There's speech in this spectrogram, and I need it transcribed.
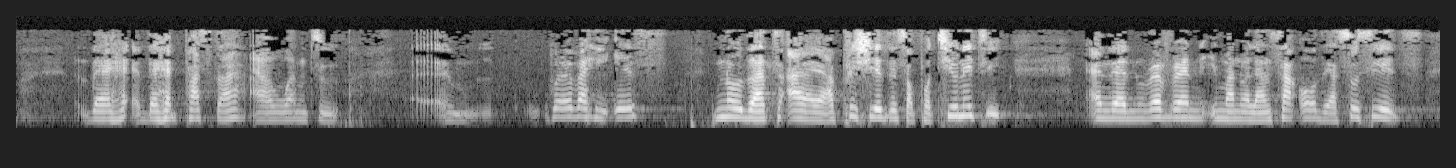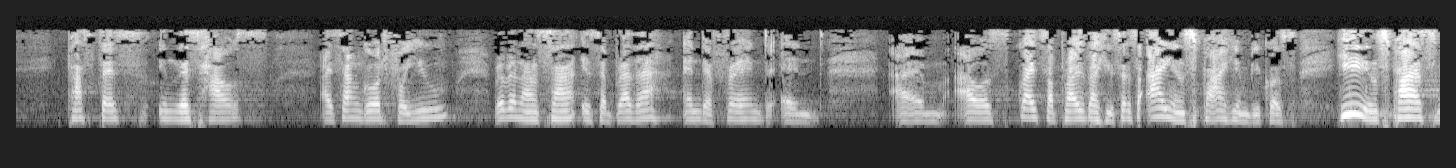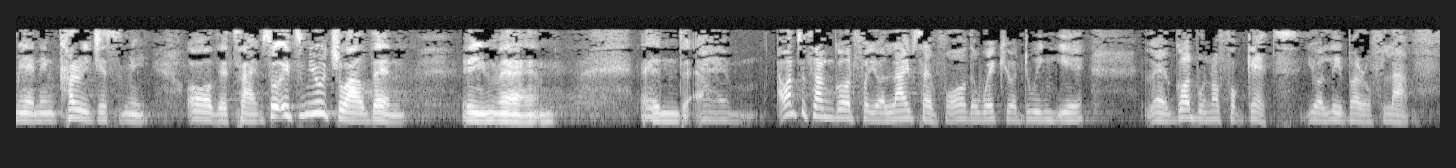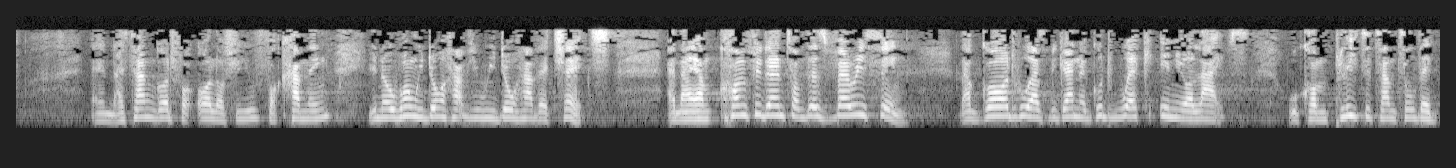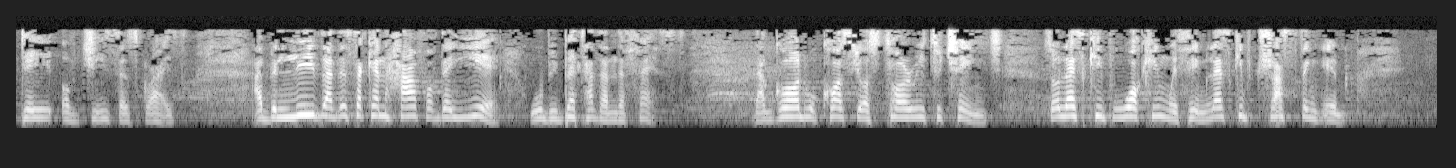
the, the head pastor. I want to, um, wherever he is, know that I appreciate this opportunity. And then Reverend Emmanuel Ansa, all the associates, pastors in this house. I thank God for you. Reverend Ansa is a brother and a friend and I was quite surprised that he says I inspire him because he inspires me and encourages me all the time. So it's mutual then. Amen. And um, I want to thank God for your lives and for all the work you're doing here. Uh, God will not forget your labor of love. And I thank God for all of you for coming. You know, when we don't have you, we don't have a church. And I am confident of this very thing that God who has begun a good work in your lives will complete it until the day of Jesus Christ. I believe that the second half of the year will be better than the first. That God will cause your story to change. So let's keep walking with Him. Let's keep trusting Him.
